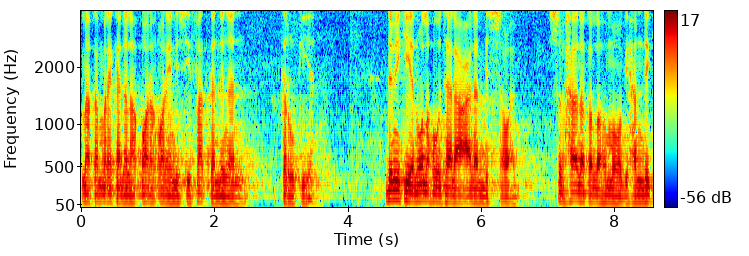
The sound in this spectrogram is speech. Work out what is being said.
maka mereka adalah orang-orang yang disifatkan dengan kerugian. Demikian wallahu taala alam bissawab. Subhanakallahumma wa bihamdik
